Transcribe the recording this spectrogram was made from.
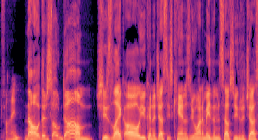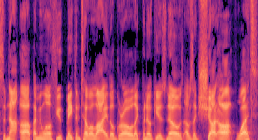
fine. No, they're so dumb. She's like, "Oh, you can adjust these candles if you want. I made them myself so you could adjust them, not up. I mean, well, if you make them tell a lie, they'll grow like Pinocchio's nose." I was like, "Shut up! What?"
